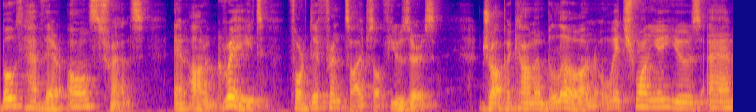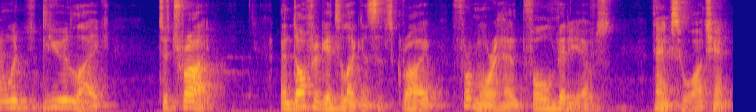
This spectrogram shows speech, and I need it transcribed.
Both have their own strengths and are great for different types of users. Drop a comment below on which one you use and would you like to try. And don't forget to like and subscribe for more helpful videos. Thanks for watching.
